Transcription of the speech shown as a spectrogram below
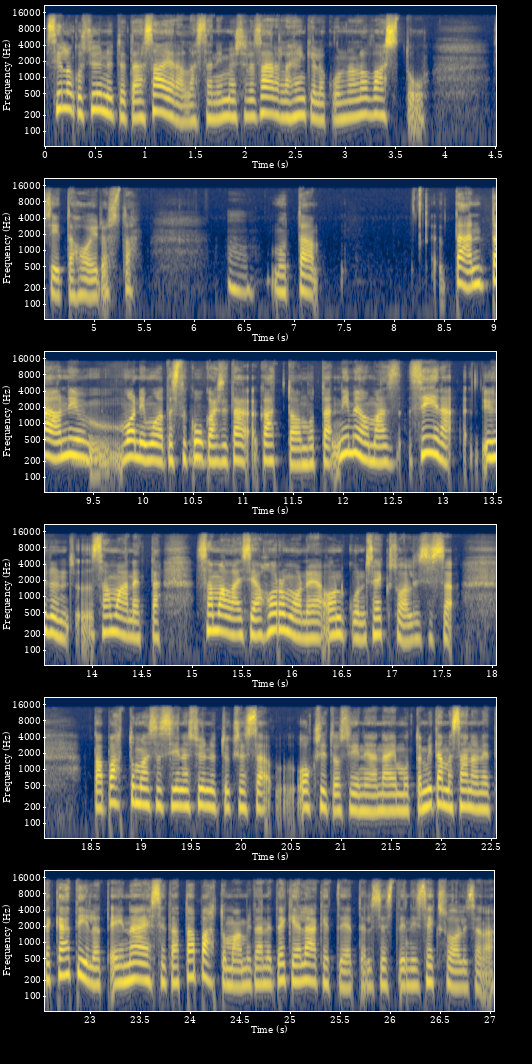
silloin kun synnytetään sairaalassa, niin myös sillä sairaalan henkilökunnalla on vastuu siitä hoidosta. Mm. Mutta tämä on niin monimuotoista, kuka sitä katsoo, mutta nimenomaan siinä yhdyn samaan, että samanlaisia hormoneja on kuin seksuaalisessa tapahtumassa siinä synnytyksessä oksitosiina ja näin, mutta mitä mä sanon, että kätilöt ei näe sitä tapahtumaa, mitä ne tekee lääketieteellisesti, niin seksuaalisena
